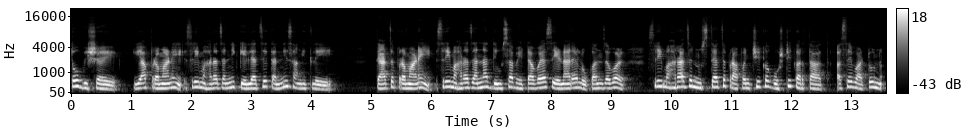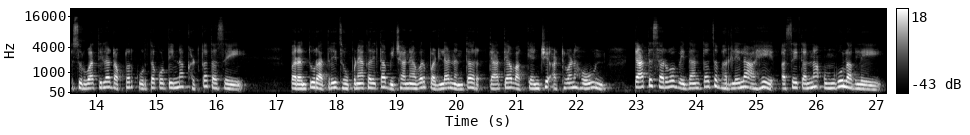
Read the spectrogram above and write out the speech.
तो विषय याप्रमाणे श्री महाराजांनी केल्याचे त्यांनी सांगितले. त्याचप्रमाणे श्री महाराजांना दिवसा भेटावयास येणाऱ्या लोकांजवळ श्री महाराज नुसत्याच प्रापंचिक गोष्टी करतात असे वाटून सुरुवातीला डॉक्टर कुर्तकोटींना खटकत असे. परंतु रात्री झोपण्याकरिता बिछाण्यावर पडल्यानंतर त्या त्या वाक्यांची आठवण होऊन त्यात सर्व वेदांतच भरलेला आहे असे त्यांना उमगू लागले.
